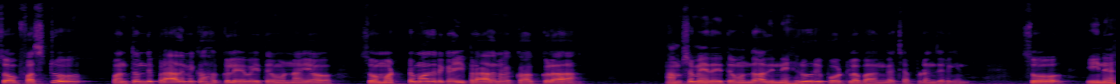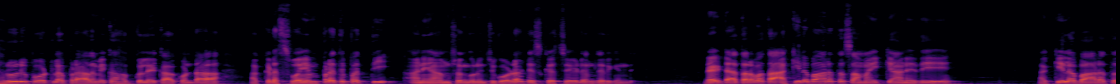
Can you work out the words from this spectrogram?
సో ఫస్ట్ పంతొమ్మిది ప్రాథమిక హక్కులు ఏవైతే ఉన్నాయో సో మొట్టమొదటిగా ఈ ప్రాథమిక హక్కుల అంశం ఏదైతే ఉందో అది నెహ్రూ రిపోర్ట్లో భాగంగా చెప్పడం జరిగింది. సో ఈ నెహ్రూ రిపోర్ట్లో ప్రాథమిక హక్కులే కాకుండా అక్కడ స్వయం ప్రతిపత్తి అనే అంశం గురించి కూడా డిస్కస్ చేయడం జరిగింది. రైట్ ఆ తర్వాత అఖిల భారత సమైక్య అనేది అఖిల భారత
